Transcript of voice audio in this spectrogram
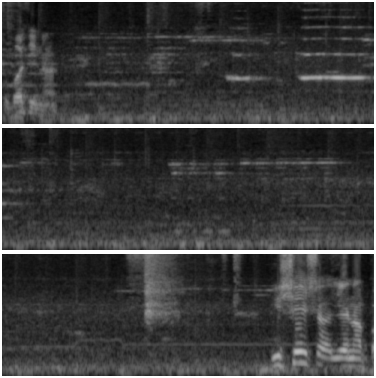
ಶುಭ ದಿನ. ವಿಶೇಷ ಏನಪ್ಪ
